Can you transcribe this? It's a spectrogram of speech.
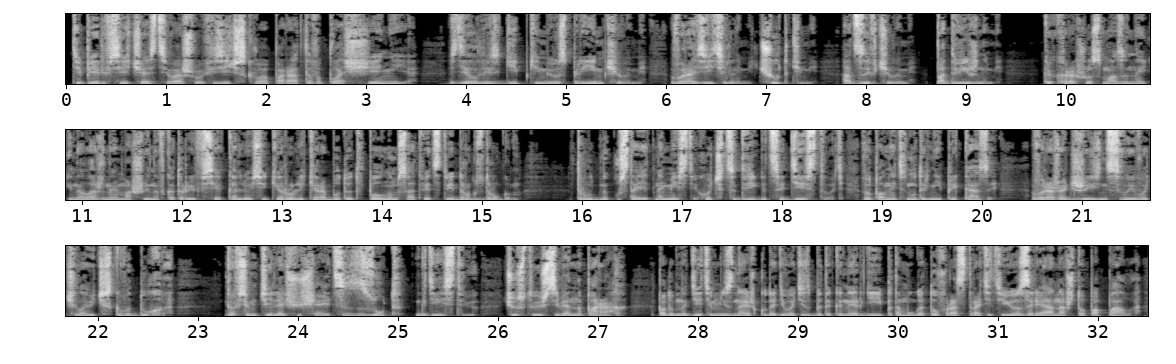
Теперь все части вашего физического аппарата воплощения сделались гибкими, восприимчивыми, выразительными, чуткими, отзывчивыми, подвижными, как хорошо смазанная и налаженная машина, в которой все колесики-ролики работают в полном соответствии друг с другом. Трудно устоять на месте, хочется двигаться, действовать, выполнять внутренние приказы, выражать жизнь своего человеческого духа. Во всем теле ощущается зуд к действию, чувствуешь себя на парах. Подобно детям не знаешь, куда девать избыток энергии, и потому готов растратить ее зря, на что попало.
